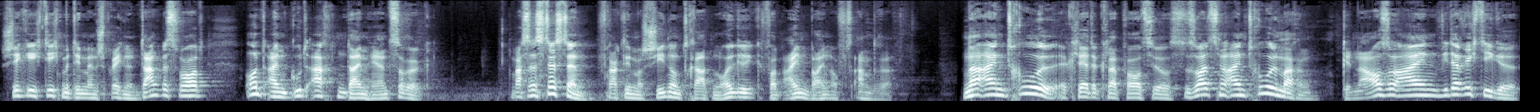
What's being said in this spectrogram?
schicke ich dich mit dem entsprechenden Dankeswort und einem Gutachten deinem Herrn zurück. Was ist das denn? fragte die Maschine und trat neugierig von einem Bein aufs andere. Na, einen Truhl, erklärte Klapautius. Du sollst mir einen Truhl machen. Genauso einen wie der richtige,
